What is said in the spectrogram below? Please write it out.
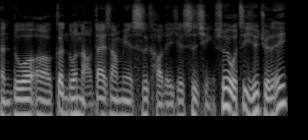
很多呃，更多脑袋上面思考的一些事情，所以我自己就觉得，诶，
